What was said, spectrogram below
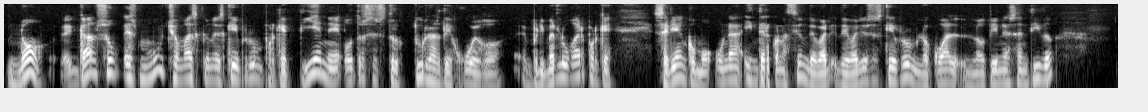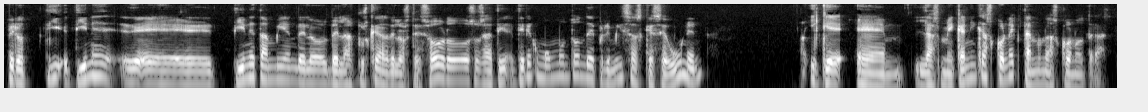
no, Gansu es mucho más que un escape room porque tiene otras estructuras de juego. En primer lugar, porque serían como una interconexión de, vari- de varios escape room, lo cual no tiene sentido. Pero ti- tiene, eh, tiene también de, de las búsquedas de los tesoros, o sea, tiene como un montón de premisas que se unen y que eh, las mecánicas conectan unas con otras.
